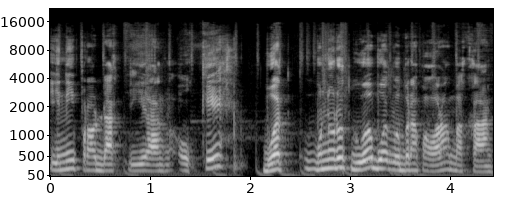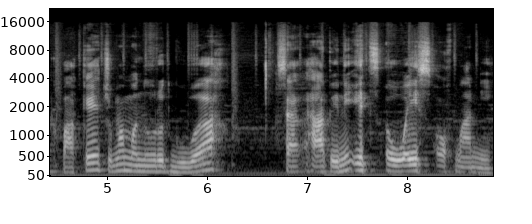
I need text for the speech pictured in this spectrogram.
ini produk yang oke? Okay? Buat menurut gua, buat beberapa orang bakalan kepake. Cuma menurut gua saat ini it's a waste of money.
